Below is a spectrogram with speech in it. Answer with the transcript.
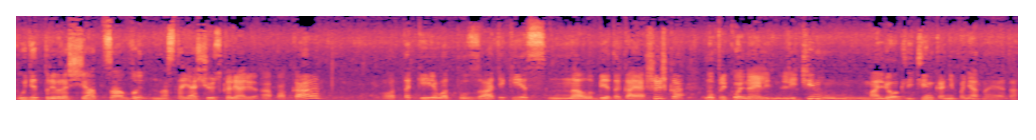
будет превращаться в настоящую скалярию. А пока вот такие вот пузатики, на лбе такая шишка, ну прикольная личин, малек, личинка, непонятная это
